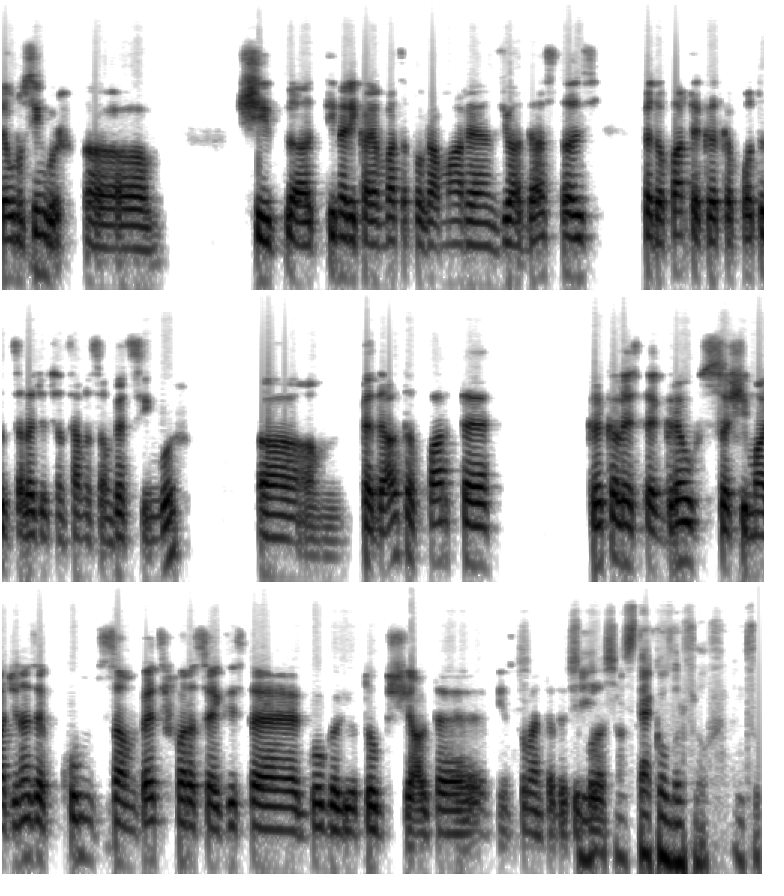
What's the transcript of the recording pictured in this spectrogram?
de unul singur. Uh, și uh, tinerii care învață programare în ziua de astăzi, pe de o parte, cred că pot înțelege ce înseamnă să înveți singur. Uh, pe de altă parte, cred că le este greu să-și imagineze cum să înveți fără să existe Google, YouTube și alte instrumente de tipul ăsta. Și Stack Overflow pentru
